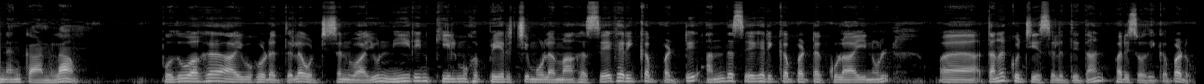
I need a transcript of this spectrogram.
இனங்காணலாம். பொதுவாக ஆய்வுகூடத்தில் ஒட்சிசன் வாயு நீரின் கீழ்முக பெயர்ச்சி மூலமாக சேகரிக்கப்பட்டு அந்த சேகரிக்கப்பட்ட குழாயினுள் தனக்குச்சியை செலுத்தி தான் பரிசோதிக்கப்படும்.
